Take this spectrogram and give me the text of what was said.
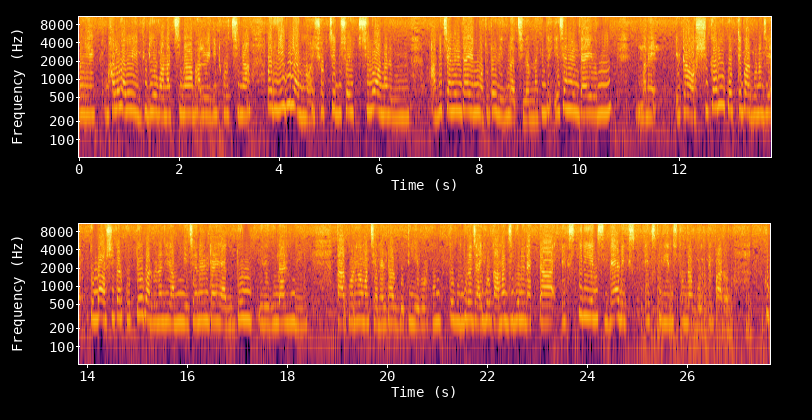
মানে ভালোভাবে ভিডিও বানাচ্ছি না, ভালো এডিট করছি না, বা রেগুলার নয়। সবচেয়ে বিষয় ছিল আমার আগের চ্যানেলটায় আমি অতটা রেগুলার ছিলাম না, কিন্তু এই চ্যানেলটায় আমি মানে এটা অস্বীকারও করতে পারব না যে, তোমরা অস্বীকার করতেও পারবে না যে আমি এই চ্যানেলটায় একদম রেগুলার নেই। তারপরেও আমার চ্যানেলটার গতি এরকম। তো বন্ধুরা, যাই হোক, আমার জীবনের একটা এক্সপিরিয়েন্স ব্যাড এক্সপিরিয়েন্স তোমরা বলতে পারো। খুব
